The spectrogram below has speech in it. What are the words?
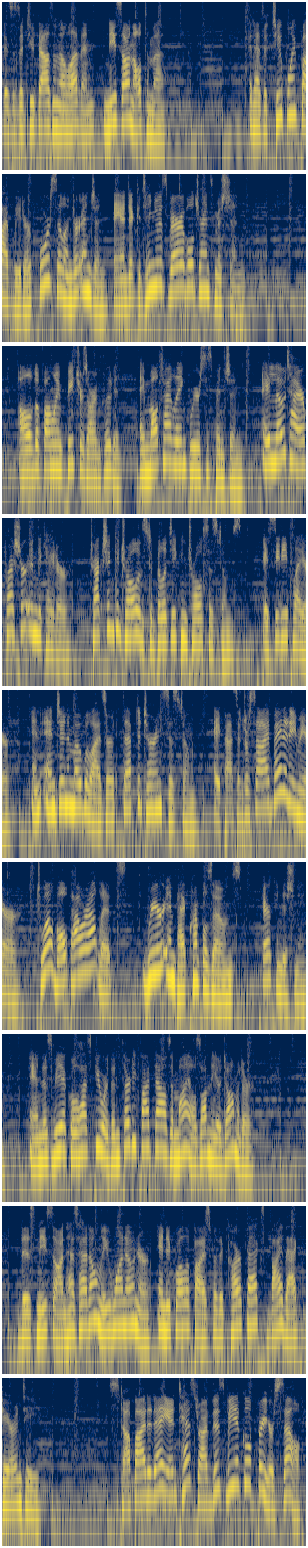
This is a 2011 Nissan Altima. It has a 2.5-liter four-cylinder engine and a continuous variable transmission. All of the following features are included. A multi-link rear suspension, a low tire pressure indicator, traction control and stability control systems, a CD player, an engine immobilizer theft deterrent system, a passenger side vanity mirror, 12-volt power outlets, rear impact crumple zones, air conditioning, and this vehicle has fewer than 35,000 miles on the odometer. This Nissan has had only one owner and it qualifies for the Carfax buyback guarantee. Stop by today and test drive this vehicle for yourself.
